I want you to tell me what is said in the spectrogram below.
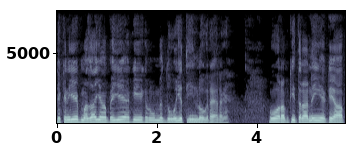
लेकिन ये मज़ा यहाँ पे ये है कि एक रूम में दो या तीन लोग रह रहे हैं। वो अरब की तरह नहीं है कि आप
